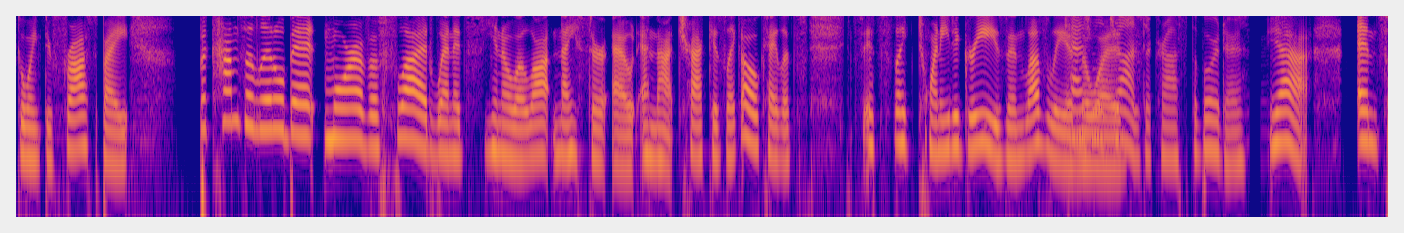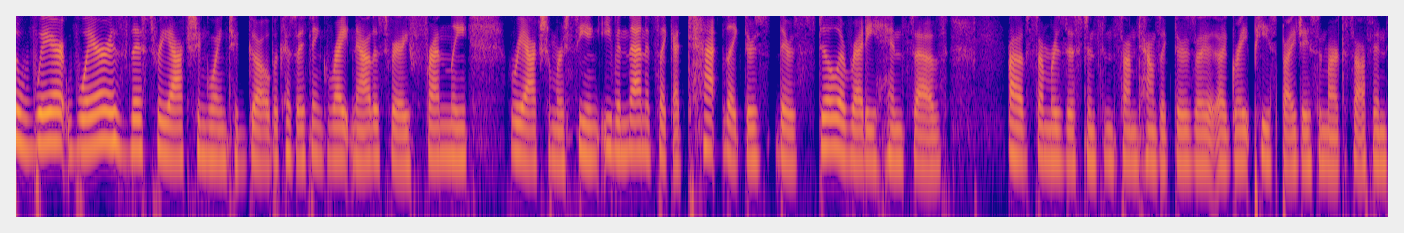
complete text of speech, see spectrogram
going through frostbite becomes a little bit more of a flood when it's you know a lot nicer out and that trek is like oh okay let's it's it's like 20 degrees and lovely Casual in the woods. jaunt across the border. Yeah. And so where where is this reaction going to go? Because i think right now this very friendly reaction we're seeing even then it's like a ta- like there's there's still already hints of of some resistance in some towns. Like there's a, a great piece by Jason Markusoff and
